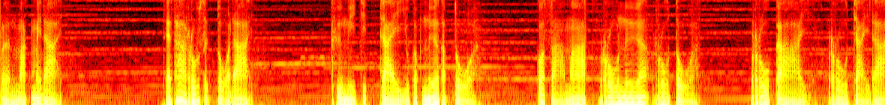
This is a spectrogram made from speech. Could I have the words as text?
ริญมรรคไม่ได้ แต่ถ้ารู้สึกตัวได้ คือมีจิตใจอยู่กับเนื้อกับตัว ก็สามารถรู้เนื้อรู้ตัว รู้กาย รู้ใจได้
